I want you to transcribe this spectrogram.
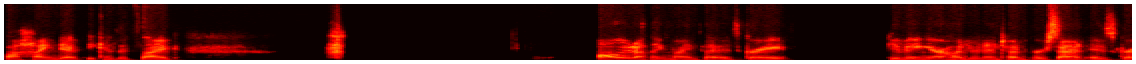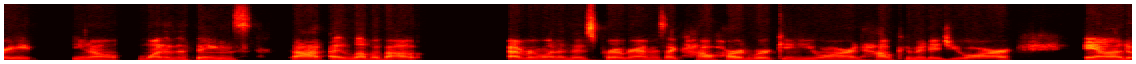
behind it because it's like all or nothing mindset is great. Giving your 110% is great. You know, one of the things that I love about everyone in this program is like how hardworking you are and how committed you are. And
